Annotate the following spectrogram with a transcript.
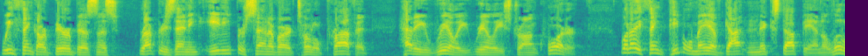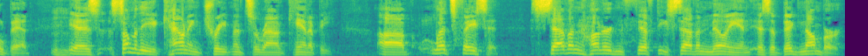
we think our beer business, representing 80% of our total profit, had a really, really strong quarter. What I think people may have gotten mixed up in a little bit mm-hmm. is some of the accounting treatments around Canopy. Uh, let's face it, 757 million is a big number,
